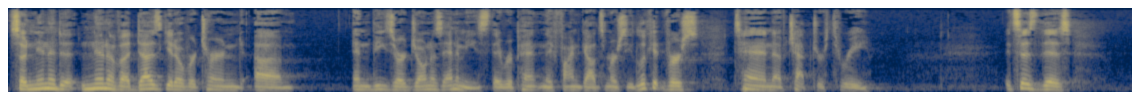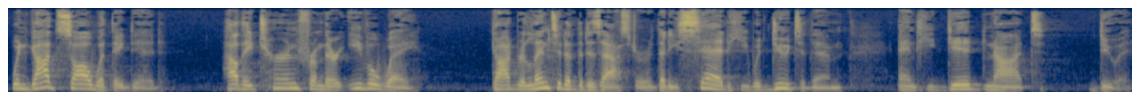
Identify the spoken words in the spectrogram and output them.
So Nineveh, does get overturned, um, and these are Jonah's enemies. They repent and they find God's mercy. Look at verse 10 of chapter 3. It says this When God saw what they did, how they turned from their evil way, God relented of the disaster that he said he would do to them, and he did not do it.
